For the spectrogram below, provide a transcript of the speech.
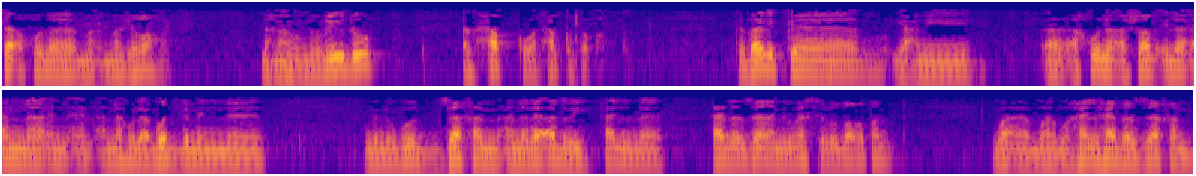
تأخذ م- مجراها. نحن نعم. نريد الحق والحق فقط. كذلك يعني أخونا أشار إلى أن إن- إن- أنه لابد من من وجود زخم. أنا لا أدري هل هذا الزخم يمثل ضغطا؟ وهل هذا الزخم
